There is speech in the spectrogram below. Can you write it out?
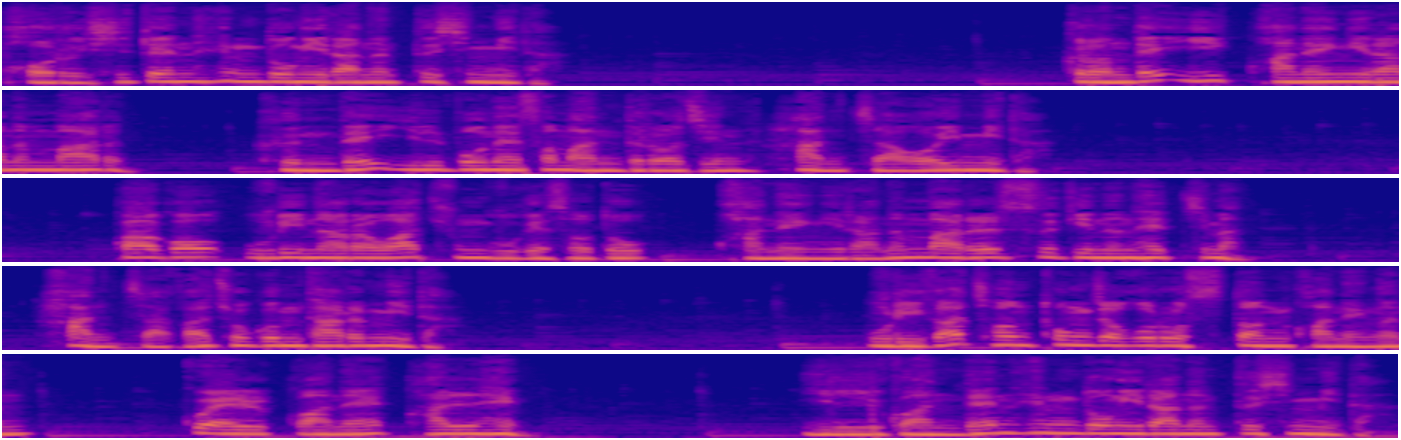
버릇이 된 행동이라는 뜻입니다. 그런데 이 관행이라는 말은 근대 일본에서 만들어진 한자어입니다. 과거 우리나라와 중국에서도 관행이라는 말을 쓰기는 했지만 한자가 조금 다릅니다. 우리가 전통적으로 쓰던 관행은 꿰관의 관행, 일관된 행동이라는 뜻입니다.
